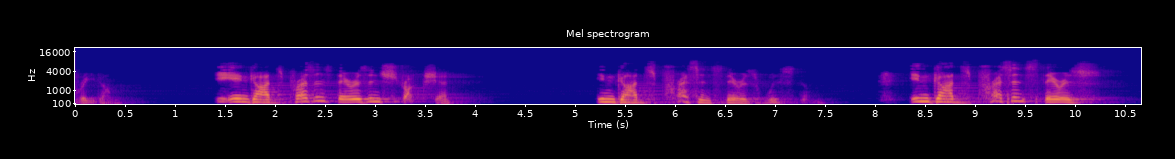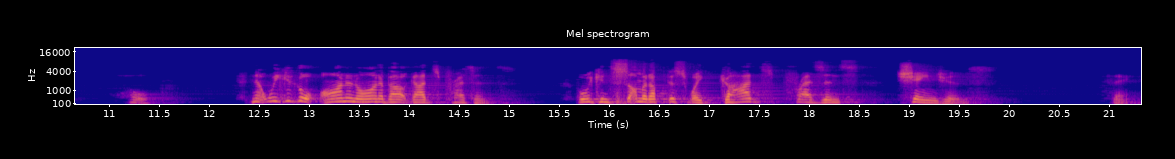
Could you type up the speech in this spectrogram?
freedom. In God's presence, there is instruction. In God's presence, there is wisdom. In God's presence, there is hope. Now, we could go on and on about God's presence, but we can sum it up this way God's presence changes things,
